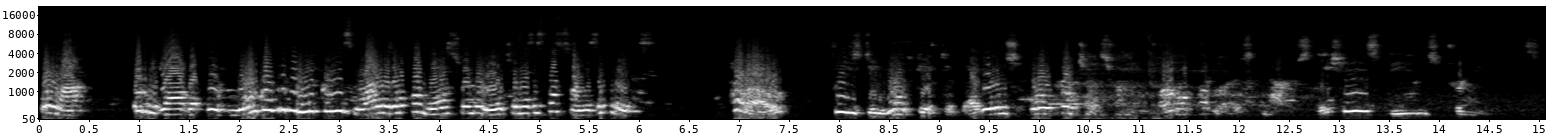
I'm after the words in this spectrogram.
Olá, obrigada por não contribuir com os esmolas ao comércio ambulante nas estações de trens. Hello. Please do not give to beggars or purchase from informal peddlers in our stations and trains.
